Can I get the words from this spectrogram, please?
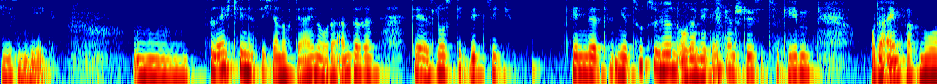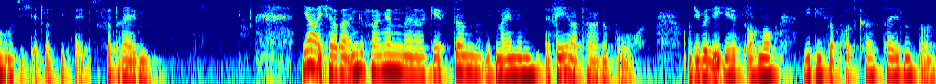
diesen Weg. Hm, vielleicht findet sich ja noch der eine oder andere, der es lustig, witzig findet, mir zuzuhören oder mir Denkanstöße zu geben oder einfach nur, um sich etwas die Zeit zu vertreiben. Ja, ich habe angefangen äh, gestern mit meinem Reha-Tagebuch und überlege jetzt auch noch, wie dieser Podcast heißen soll.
